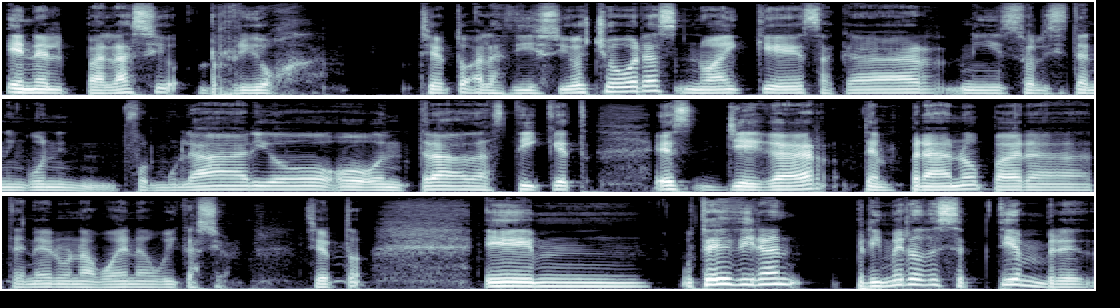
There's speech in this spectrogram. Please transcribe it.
en el Palacio Rioja. ¿cierto? A las 18 horas no hay que sacar ni solicitar ningún formulario o entradas, ticket, es llegar temprano para tener una buena ubicación, ¿cierto? Em, ustedes dirán, primero de septiembre,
